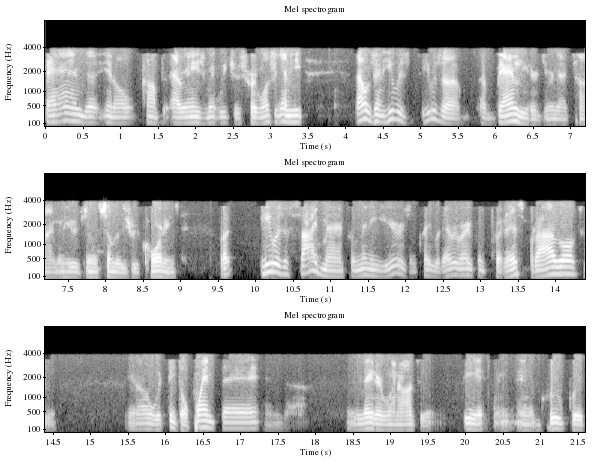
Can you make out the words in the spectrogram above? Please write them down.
band, uh, you know, comp arrangement we just heard. Once again, he that was in he was he was a, a band leader during that time when he was doing some of these recordings. But he was a sideman for many years and played with everybody from Perez Prado to, you know, with Tito Puente, and, uh, later went on to be in, in a group with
